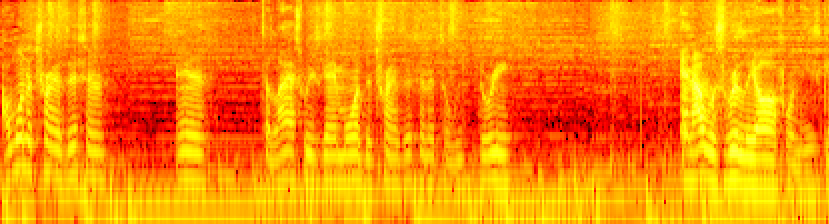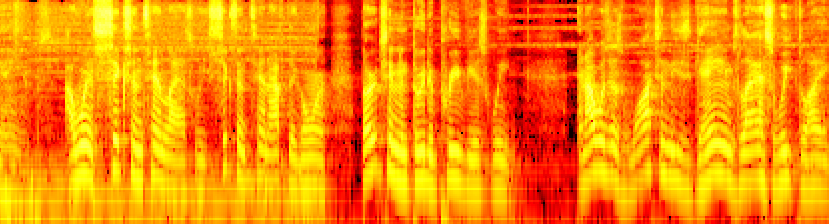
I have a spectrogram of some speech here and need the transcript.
I want to transition and to last week's game. I wanted to transition into week three, and I was really off on these games. I went six and ten last week, six and ten after going thirteen and three the previous week, and I was just watching these games last week like.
